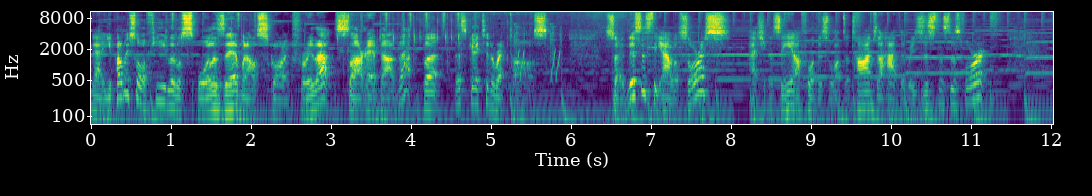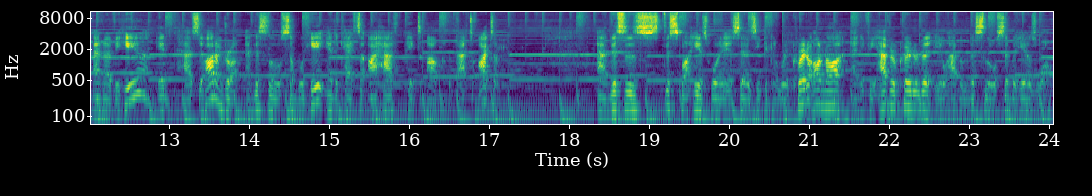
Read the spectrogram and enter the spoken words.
Now you probably saw a few little spoilers there when I was scrolling through that, sorry about that, but let's go to the reptiles. So this is the Allosaurus. As you can see I fought this lots of times, I have the resistances for it. And over here, it has the item drop, and this little symbol here indicates that I have picked up that item. And this is this spot here is where it says if you can recruit it or not, and if you have recruited it, you'll have this little symbol here as well.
